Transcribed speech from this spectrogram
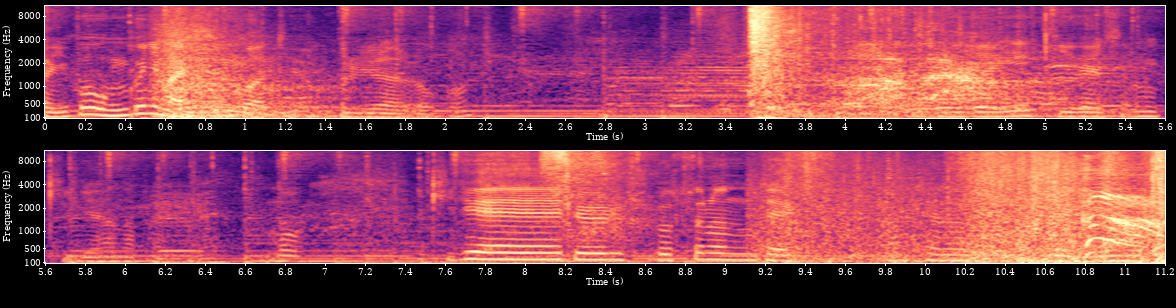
고릴라 이거 은근히 많이 쓰는 것 같아요. 고릴라 로봇. 굉장히 기계 있으면 기계 하나 발견. 뭐 기계를 주로 쓰는데 한테는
